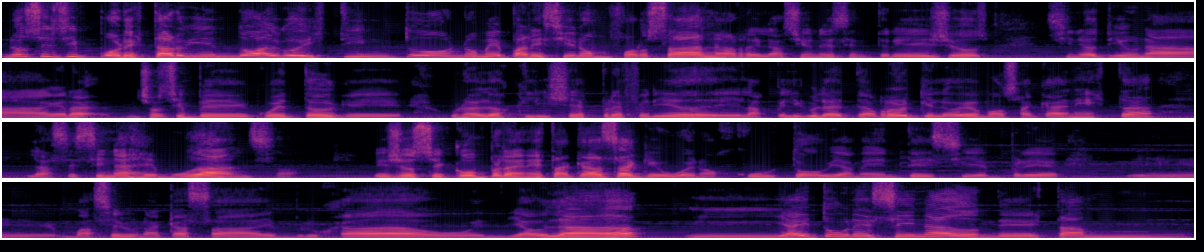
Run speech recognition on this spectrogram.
no sé si por estar viendo algo distinto, no me parecieron forzadas las relaciones entre ellos, sino tiene una gran... Yo siempre cuento que uno de los clichés preferidos de las películas de terror, que lo vemos acá en esta, las escenas de mudanza. Ellos se compran en esta casa que, bueno, justo obviamente siempre eh, va a ser una casa embrujada o endiablada. Y hay toda una escena donde están,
